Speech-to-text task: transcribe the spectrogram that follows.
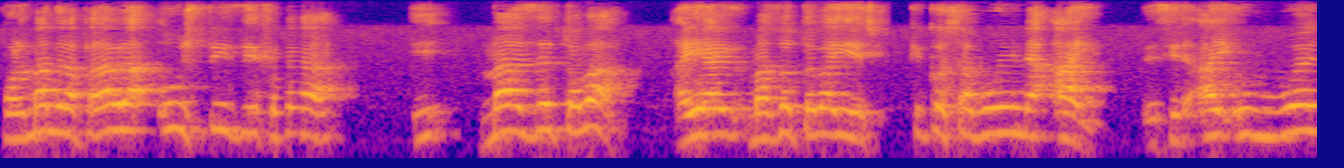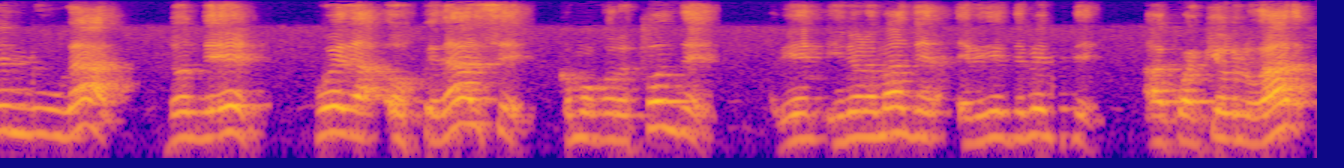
formando la palabra ushpiz y más de toba. Ahí hay más de toba y es qué cosa buena hay. Es decir, hay un buen lugar donde él pueda hospedarse como corresponde, bien, y no lo manden evidentemente a cualquier lugar.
